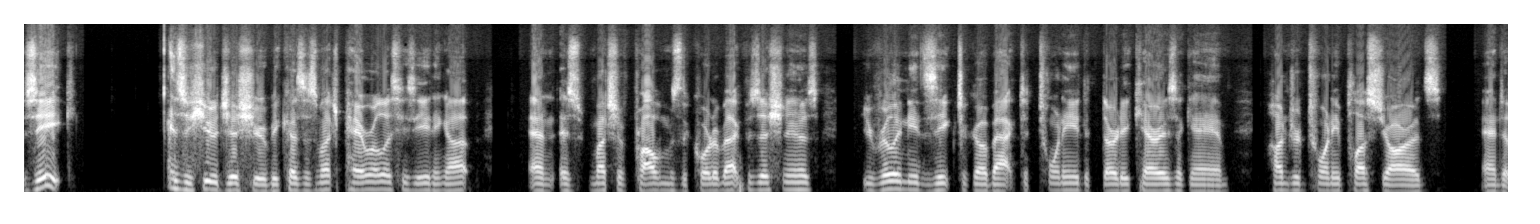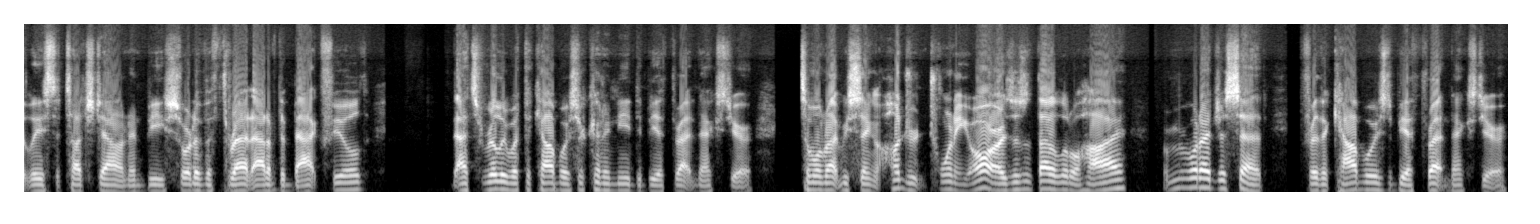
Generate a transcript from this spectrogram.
Zeke is a huge issue because as much payroll as he's eating up and as much of a problem as the quarterback position is, you really need Zeke to go back to 20 to 30 carries a game, 120 plus yards, and at least a touchdown and be sort of a threat out of the backfield. That's really what the Cowboys are going to need to be a threat next year. Someone might be saying 120 yards, isn't that a little high? Remember what I just said. For the Cowboys to be a threat next year,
